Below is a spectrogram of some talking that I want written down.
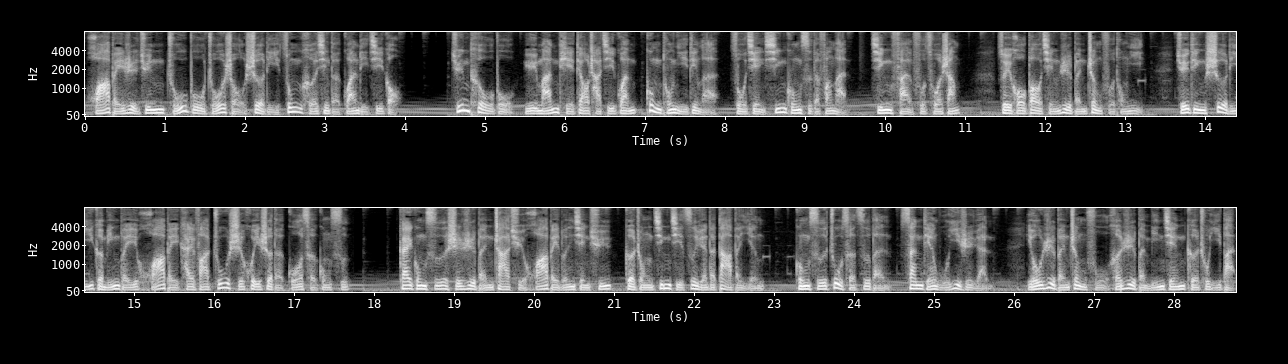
华北日军逐步着手设立综合性的管理机构。军特务部与满铁调查机关共同拟定了组建新公司的方案，经反复磋商，最后报请日本政府同意，决定设立一个名为华北开发株式会社的国策公司。该公司是日本榨取华北沦陷区各种经济资源的大本营。公司注册资本三点五亿日元，由日本政府和日本民间各出一半，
